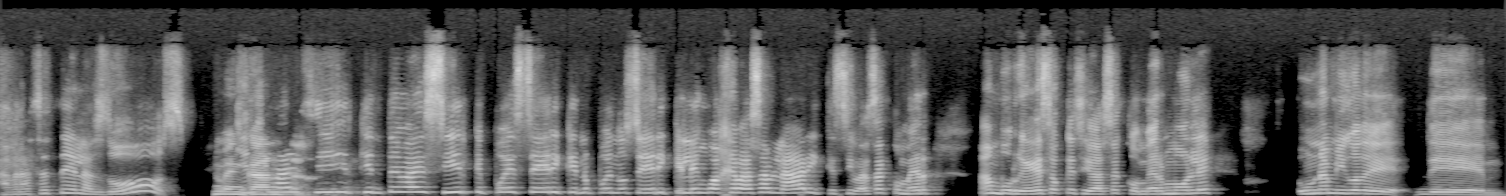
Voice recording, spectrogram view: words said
Abrázate, de las dos. Me ¿Quién encanta. te va a decir? ¿Quién te va a decir qué puede ser y qué no puede no ser y qué lenguaje vas a hablar y que si vas a comer hamburguesa o que si vas a comer mole? Un amigo de, de,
